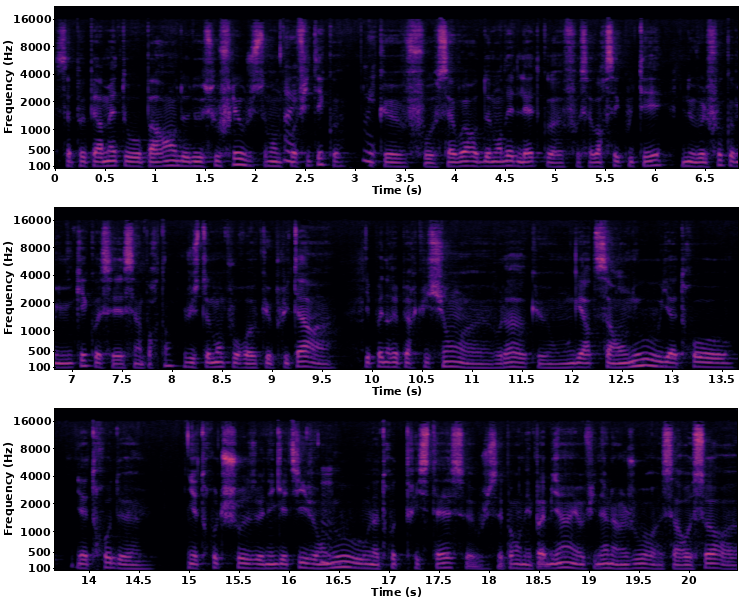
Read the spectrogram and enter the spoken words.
Ça peut permettre aux parents de, de souffler ou justement de Oui. profiter, quoi. Oui. Donc, euh, faut savoir demander de l'aide, quoi. Faut savoir s'écouter, une nouvelle fois communiquer, quoi. C'est c'est important, justement pour euh, que plus tard, euh, il n'y ait pas une répercussion, euh, voilà, qu'on garde ça en nous, où il y a trop, il y a trop de, il y a trop de choses négatives en Mm. nous, où on a trop de tristesse, où je sais pas, on n'est pas bien, et au final, un jour, ça ressort euh,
